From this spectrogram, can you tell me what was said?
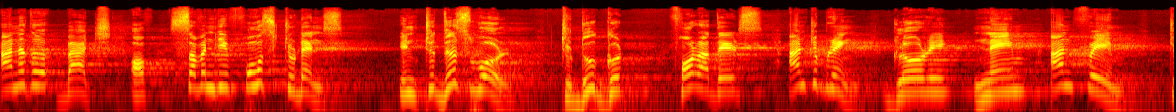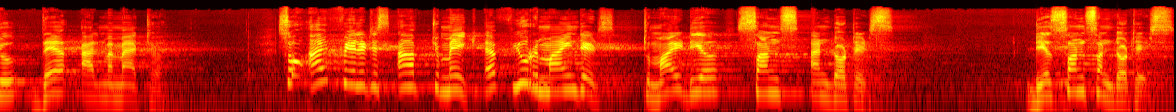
another batch of 74 students into this world to do good for others and to bring glory, name, and fame to their alma mater. So I feel it is apt to make a few reminders to my dear sons and daughters. Dear sons and daughters,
